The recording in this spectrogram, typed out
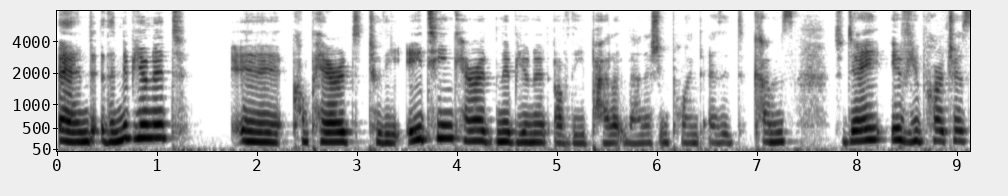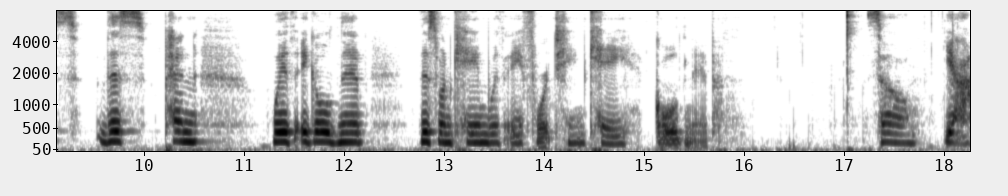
and the nib unit uh, compared to the 18 karat nib unit of the Pilot Vanishing Point as it comes today. If you purchase this pen with a gold nib, this one came with a 14K gold nib. So yeah,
